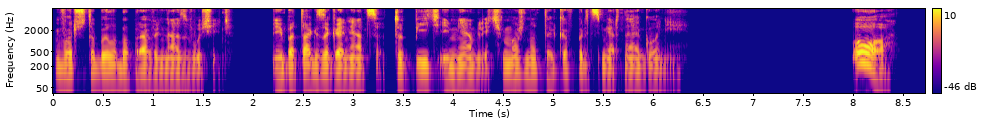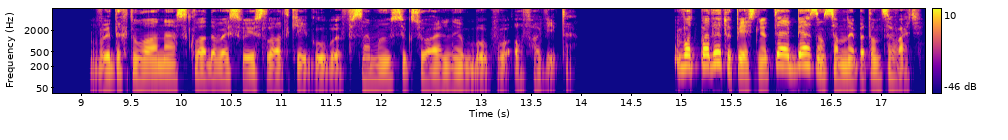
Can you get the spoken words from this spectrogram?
Вот что было бы правильно озвучить. ибо так загоняться, тупить и мямлить можно только в предсмертной агонии. «О!» – выдохнула она, складывая свои сладкие губы в самую сексуальную букву алфавита. «Вот под эту песню ты обязан со мной потанцевать».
